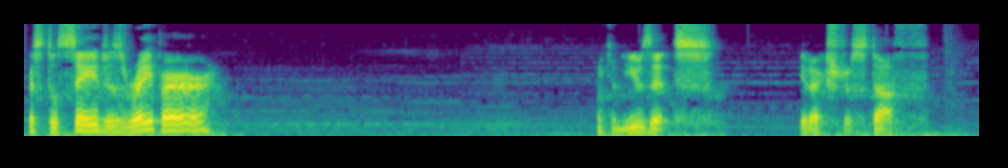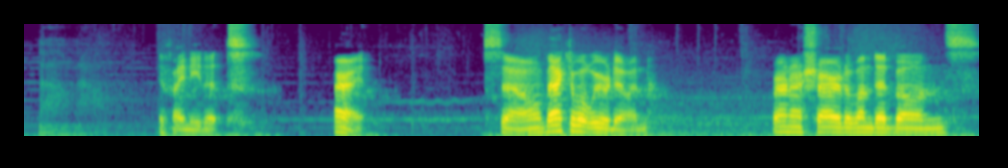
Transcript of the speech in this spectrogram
Crystal Sage's Rapier. We can use it. Get extra stuff. If I need it. Alright. So, back to what we were doing. Burn our shard of undead bones.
